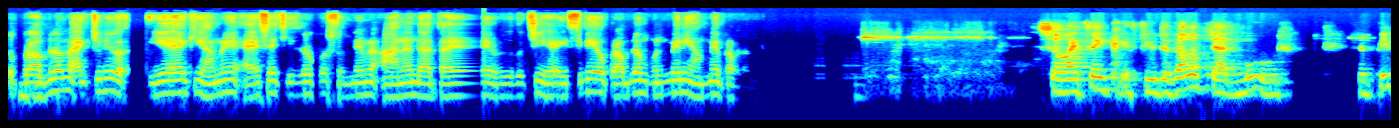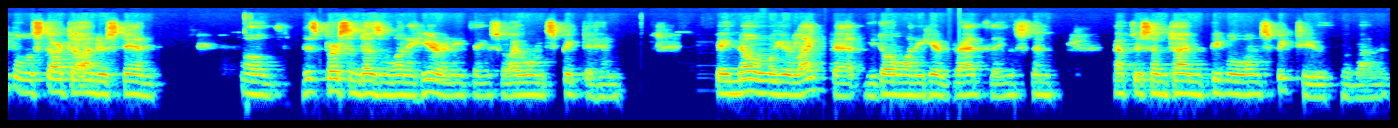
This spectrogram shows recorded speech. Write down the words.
तो प्रॉब्लम एक्चुअली ये है कि हमें ऐसे चीज़ों को सुनने में आनंद आता है रुचि है इसलिए वो प्रॉब्लम उनमें नहीं हमें problem So I think if you develop that mood, then people will start to understand, oh, this person doesn't want to hear anything, so I won't speak to him. They know you're like that, you don't want to hear bad things, then after some time, people won't speak to you about it.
